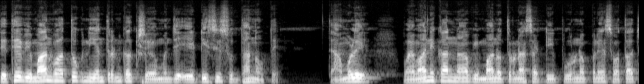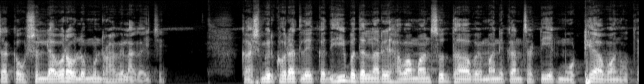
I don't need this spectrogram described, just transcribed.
तेथे विमान वाहतूक नियंत्रण कक्ष म्हणजे ए टी सी सुद्धा नव्हते. त्यामुळे वैमानिकांना विमान उतरवण्यासाठी पूर्णपणे स्वतःच्या कौशल्यावर अवलंबून राहावे लागायचे. काश्मीर खोऱ्यातले कधीही बदलणारे हवामानसुद्धा वैमानिकांसाठी एक मोठे आव्हान होते.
